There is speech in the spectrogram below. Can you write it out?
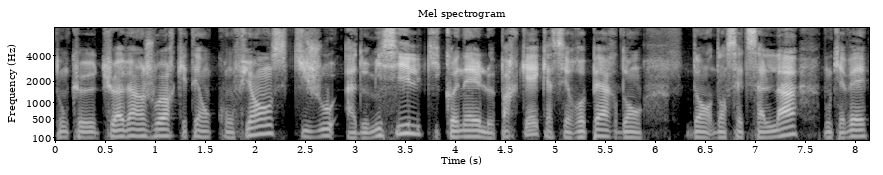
Donc euh, tu avais un joueur qui était en confiance, qui joue à domicile, qui connaît le parquet, qui a ses repères dans, dans, dans cette salle-là. Donc il y avait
